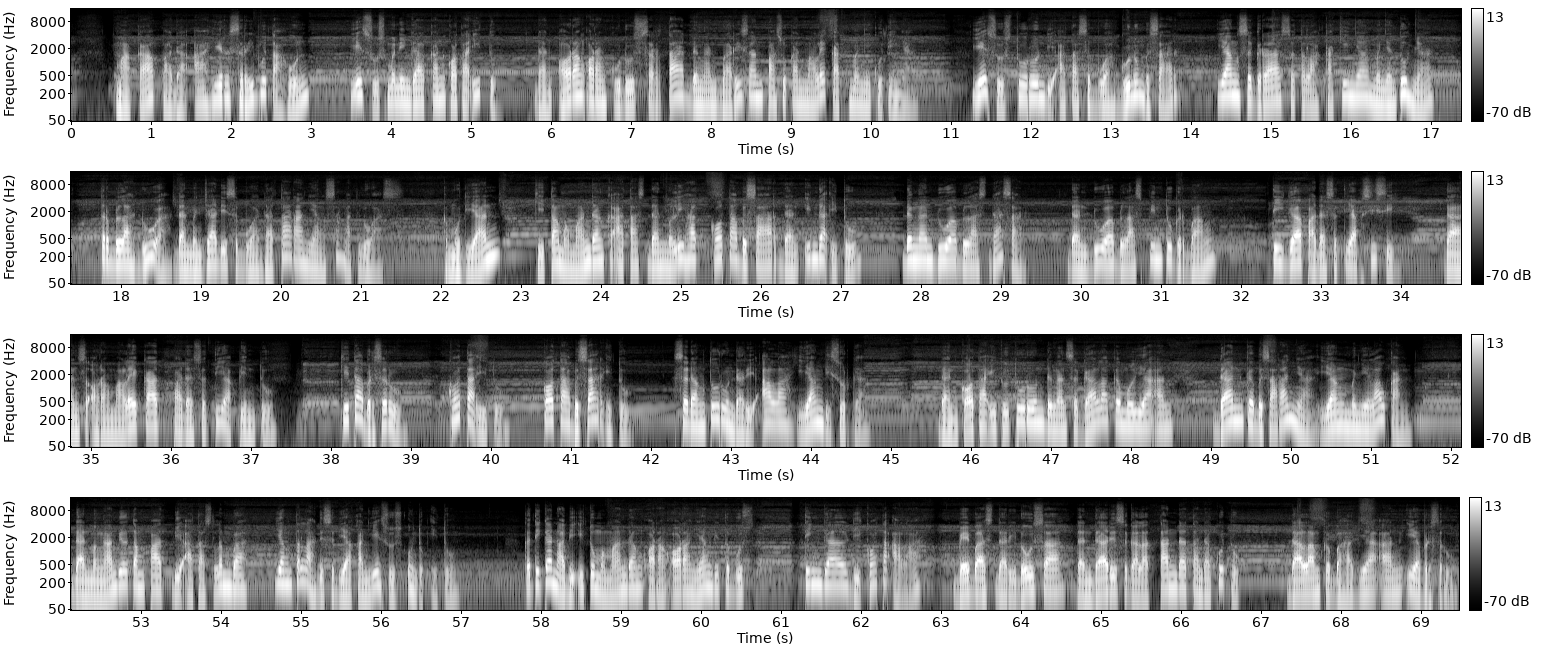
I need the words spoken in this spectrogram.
maka pada akhir seribu tahun, Yesus meninggalkan kota itu, dan orang-orang kudus serta dengan barisan pasukan malaikat mengikutinya. Yesus turun di atas sebuah gunung besar yang segera setelah kakinya menyentuhnya, terbelah dua dan menjadi sebuah dataran yang sangat luas. Kemudian kita memandang ke atas dan melihat kota besar dan indah itu dengan dua belas dasar dan dua belas pintu gerbang, tiga pada setiap sisi, dan seorang malaikat pada setiap pintu. Kita berseru, kota itu, kota besar itu, sedang turun dari Allah yang di surga. Dan kota itu turun dengan segala kemuliaan dan kebesarannya yang menyilaukan dan mengambil tempat di atas lembah yang telah disediakan Yesus untuk itu. Ketika nabi itu memandang orang-orang yang ditebus tinggal di kota Allah, bebas dari dosa dan dari segala tanda-tanda kutuk, dalam kebahagiaan ia berseru,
